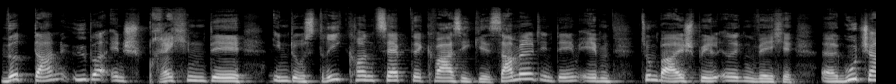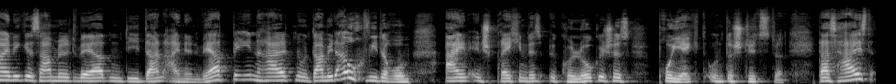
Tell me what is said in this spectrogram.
wird dann über entsprechende Industriekonzepte quasi gesammelt, indem eben zum Beispiel irgendwelche äh, Gutscheine gesammelt werden, die dann einen Wert beinhalten und damit auch wiederum ein entsprechendes ökologisches Projekt unterstützt wird. Das heißt,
